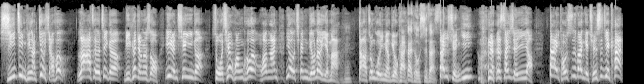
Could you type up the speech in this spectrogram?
习近平啊救小贺。拉着这个李克强的手，一人牵一个，左牵黄坤、黄安，右牵刘乐言嘛，打中国疫苗给我看，带头示范，三选一，三选一啊带头示范给全世界看。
